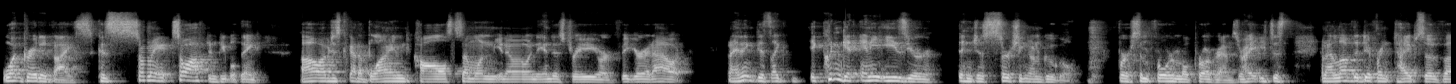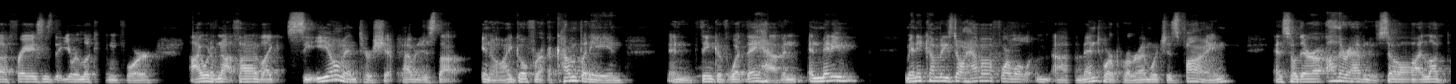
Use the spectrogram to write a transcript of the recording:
what great advice? Because so many so often people think oh i've just got to blind call someone you know in the industry or figure it out. And i think it's like it couldn't get any easier than just searching on google for some formal programs right? You just and i love the different types of uh, phrases that you were looking for. I would have not thought of like CEO mentorship. I would have just thought, you know, I go for a company and and think of what they have. And and many many companies don't have a formal uh, mentor program, which is fine. And so there are other avenues. So I loved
